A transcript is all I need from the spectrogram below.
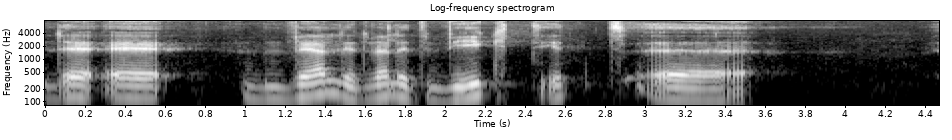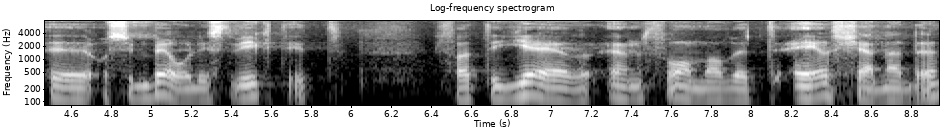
det är väldigt, väldigt viktigt och symboliskt viktigt för att det ger en form av ett erkännande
